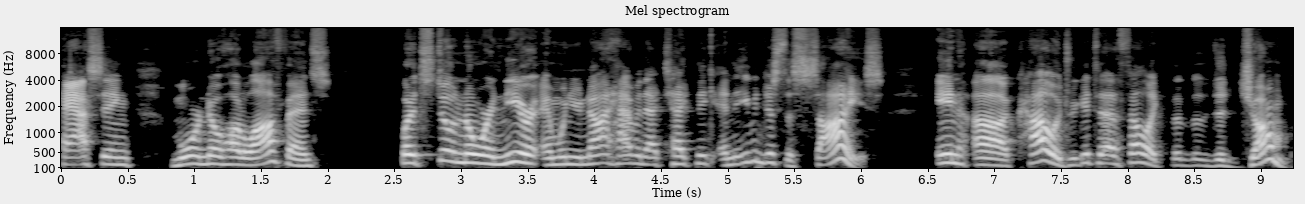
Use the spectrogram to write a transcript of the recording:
passing, more no huddle offense but it's still nowhere near. And when you're not having that technique and even just the size in uh, college, we get to that NFL, like the, the, the jump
